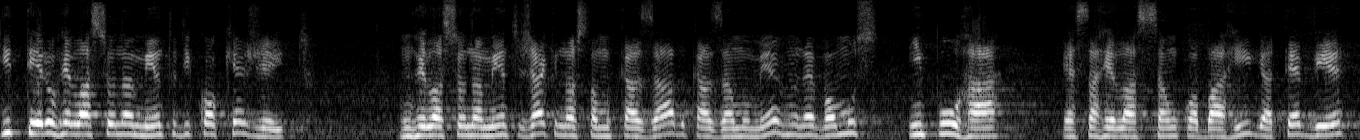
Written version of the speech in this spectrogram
De ter o relacionamento de qualquer jeito. Um relacionamento, já que nós estamos casados, casamos mesmo, né? Vamos empurrar essa relação com a barriga até ver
